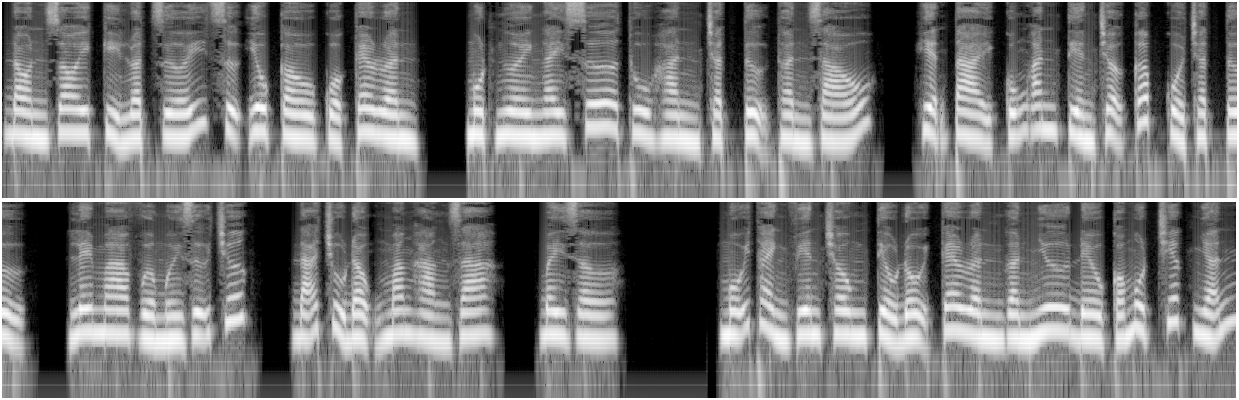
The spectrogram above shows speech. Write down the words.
đòn roi kỷ luật dưới sự yêu cầu của Karen, một người ngày xưa thù hằn trật tự thần giáo, hiện tại cũng ăn tiền trợ cấp của trật tự, Lema vừa mới giữ trước, đã chủ động mang hàng ra, bây giờ. Mỗi thành viên trong tiểu đội Karen gần như đều có một chiếc nhẫn,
